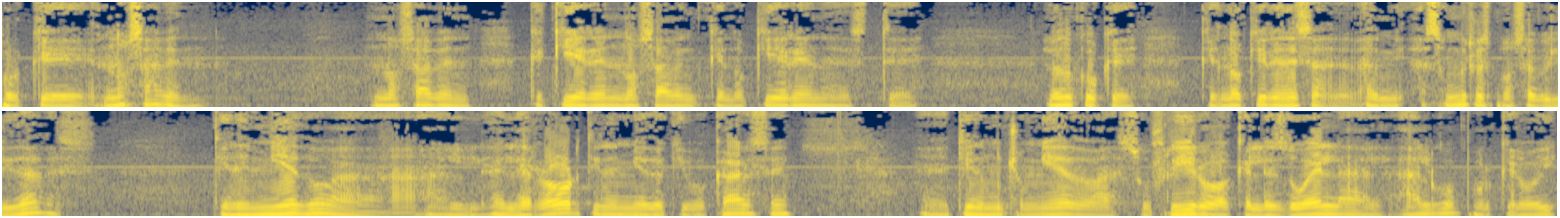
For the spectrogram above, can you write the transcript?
porque no saben, no saben qué quieren, no saben qué no quieren, este, lo único que, que no quieren es asumir responsabilidades. Tienen miedo al error, tienen miedo a equivocarse, eh, tienen mucho miedo a sufrir o a que les duela algo, porque hoy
